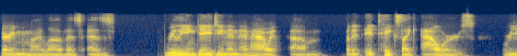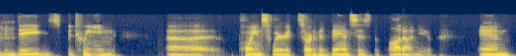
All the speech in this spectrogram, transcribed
"Bury Me My Love" as as really engaging and, and how it um, but it, it takes like hours or even mm-hmm. days between uh, points where it sort of advances the plot on you. And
